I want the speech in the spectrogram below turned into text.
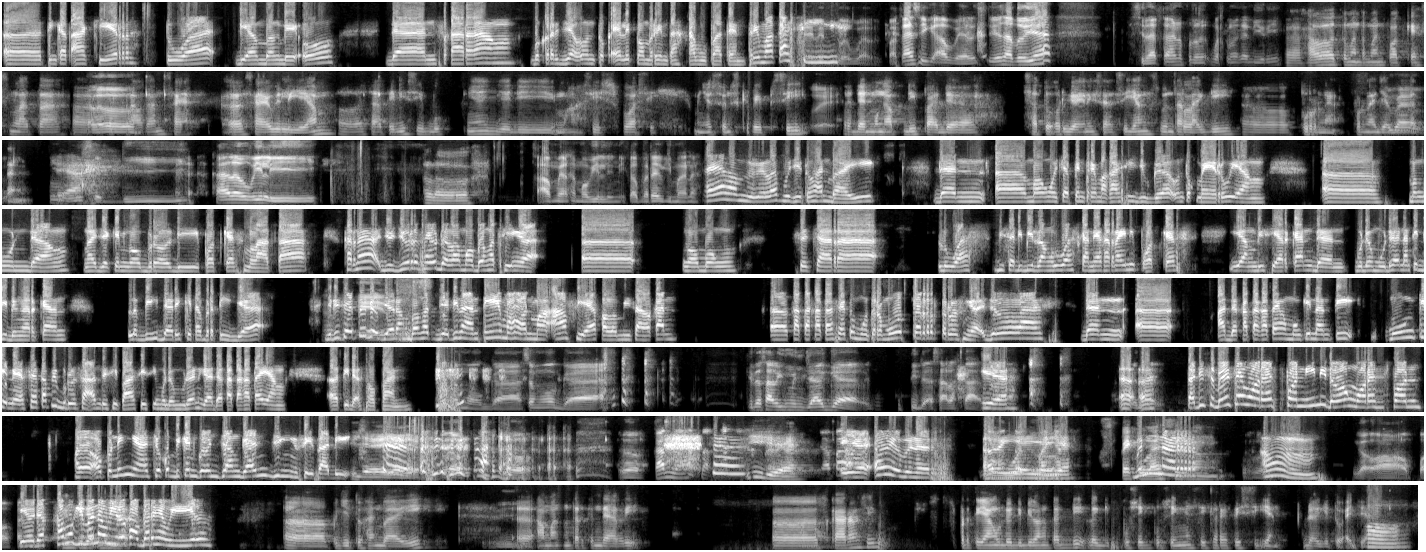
uh, tingkat akhir dua di Ambang DO dan sekarang bekerja untuk elit pemerintah kabupaten. Terima kasih. Terima kasih Kak Abel. Ya satunya silakan perkenalkan diri. Uh, halo teman-teman podcast Melata. Uh, halo. Perkenalkan saya uh, saya William. Uh, saat ini sibuknya jadi mahasiswa sih, menyusun skripsi Weh. dan mengabdi pada satu organisasi yang sebentar lagi uh, purna, purna jabatan. Uh, ya. Sedih. Halo Willy. Halo. Kamel sama Willy nih, kabarnya gimana? Saya alhamdulillah puji Tuhan baik dan uh, mau ngucapin terima kasih juga untuk Meru yang uh, mengundang ngajakin ngobrol di podcast Melata. Karena jujur saya udah lama banget sih nggak uh, ngomong secara luas bisa dibilang luas kan ya karena ini podcast yang disiarkan dan mudah-mudahan nanti didengarkan lebih dari kita bertiga. Jadi saya tuh udah jarang banget. Jadi nanti mohon maaf ya kalau misalkan uh, kata-kata saya tuh muter-muter terus nggak jelas dan uh, ada kata-kata yang mungkin nanti mungkin ya saya tapi berusaha antisipasi sih mudah-mudahan nggak ada kata-kata yang uh, tidak sopan. Semoga, semoga kita saling menjaga, tidak salah kata. Iya. Uh, uh. Tadi sebenarnya saya mau respon ini dong, mau respon uh, openingnya cukup bikin gonjang ganjing sih tadi. Iya. iya, iya. kan ya. Iya. Iya. Oh iya benar. Oh iya iya. Iya. Benar. Hmm. Gak apa. Kan. Ya udah, kamu gimana Will kabarnya Will? Uh, puji Tuhan baik, uh, aman terkendali. Uh, sekarang sih seperti yang udah dibilang tadi lagi pusing-pusingnya sih revisian, udah gitu aja. Oh.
